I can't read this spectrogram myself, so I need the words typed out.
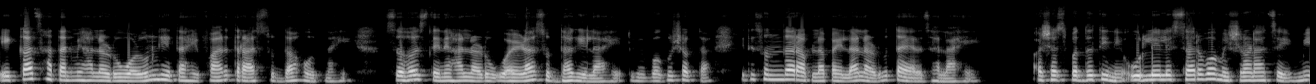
एकाच हाताने मी हा लाडू वळून घेत आहे फार त्राससुद्धा होत नाही. सहजतेने हा लाडू वळलासुद्धा गेला आहे. तुम्ही बघू शकता किती सुंदर आपला पहिला लाडू तयार झाला आहे. अशाच पद्धतीने उरलेले सर्व मिश्रणाचे मी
